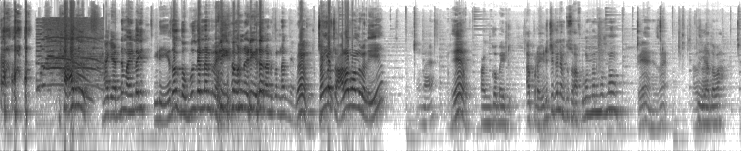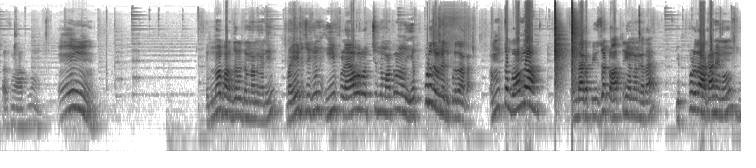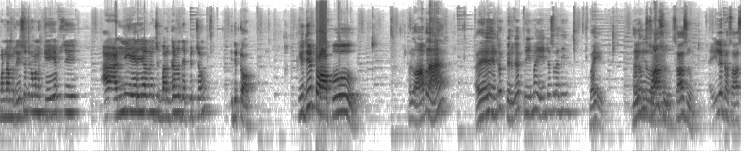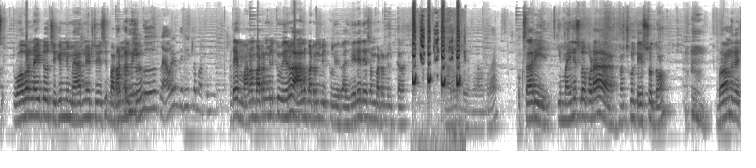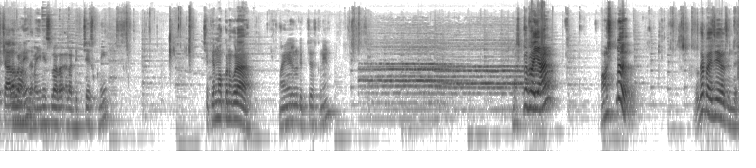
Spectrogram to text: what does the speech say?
కాదు నాకు వెంటనే మైండ్లోకి ఇది ఏదో దొబ్బులు తినడానికి రెడీగా ఉన్నాడు అని అనుకున్నాను నేను. నిజంగా చాలా బాగుంది వెళ్ళి ఆ ఇంకో బయట ఆ ఫ్రైడ్ చికెన్ ఎంత సాఫ్ట్గా ఉంది అనుకుంటున్నావు? ఏ నిజమే. మ్మ్. ఎన్నో బర్గర్లు తిన్నాను కానీ ఫ్రైడ్ చికెన్ ఈ ఫ్లేవర్ వచ్చింది మాత్రం ఎప్పుడు తినలేదు ఇప్పుడు దాకా ఎంత బాగుందా? ఇందాక పిజ్జా టాప్ త్రీ అన్నాను కదా ఇప్పుడు దాకా నేను మొన్న రీసెంట్గా మనం కేఎఫ్సి అన్ని ఏరియాల నుంచి బర్గర్లు తెప్పించాం. ఇది టాప్ ఇది టాపు లోపల అదే ఏంటో పెరుగా క్రీమా ఏంటి అసలు అది? బై సాసు? సాసు. హైలైట్ ఆ సాసు? ఓవర్ నైట్ చికెన్ని మ్యారినేట్ చేసి butter butter milk milk flavour ఏం తెలియట్లే బటర్ మిల్క్ అంటే మనం బటర్ మిల్క్ వేరు వాళ్ళ బటర్ మిల్క్ వేరు. అది వేరే దేశం బటర్ మిల్క్ కదా. కూడా ఒకసారి ఈ మైనీస్లో కూడా నంచుకుని టేస్ట్ చూద్దాం. బాగుంది గైస్ చాలా బాగుంది. మైనీస్లో అలా అలా డిప్ చేసుకుని. చికెన్ ముక్కను కూడా మైనీస్లో డిప్ చేసుకుని. మస్ట్ ట్రైయా మస్ట్ ఇదే ట్రై చేయాల్సిందే.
